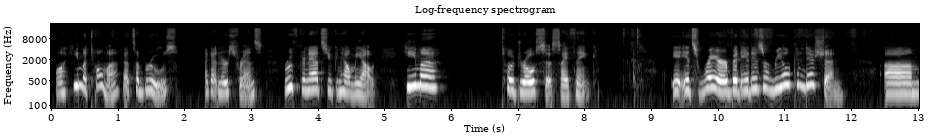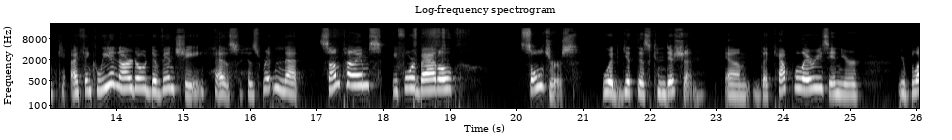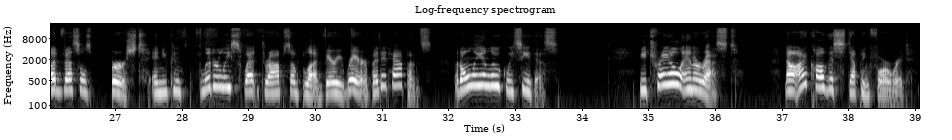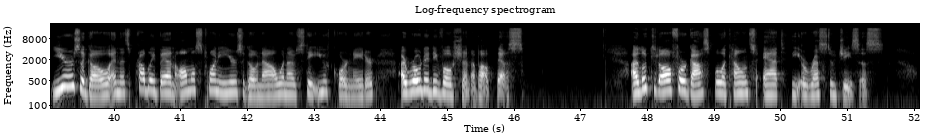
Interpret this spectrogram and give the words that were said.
well, hematoma, that's a bruise. I got nurse friends. Ruth Granatz, you can help me out hematodrosis, I think. It's rare, but it is a real condition. Um, I think Leonardo da Vinci has, has written that sometimes before battle, soldiers would get this condition. Um, the capillaries in your your blood vessels burst, and you can literally sweat drops of blood. Very rare, but it happens. But only in Luke we see this. Betrayal and arrest. Now, I call this stepping forward. Years ago, and it's probably been almost 20 years ago now when I was state youth coordinator, I wrote a devotion about this. I looked at all four gospel accounts at the arrest of Jesus.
